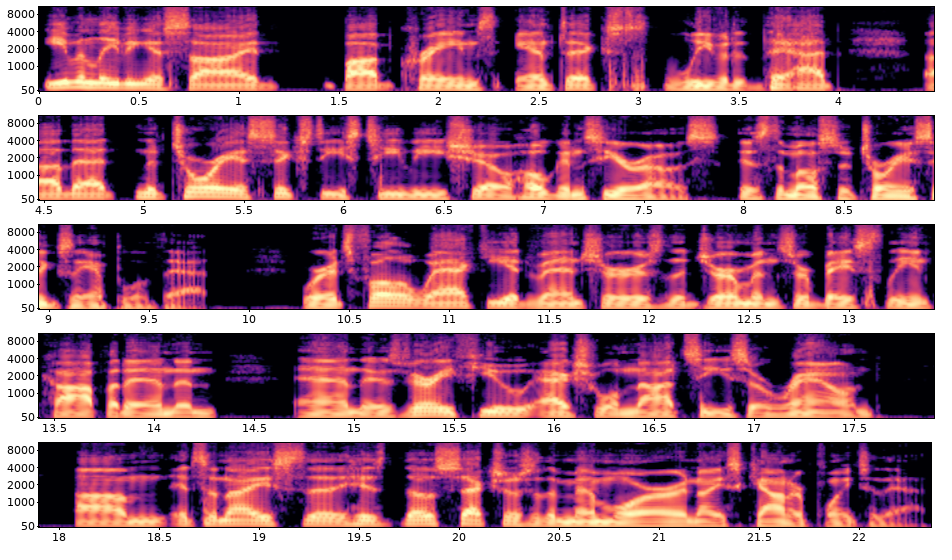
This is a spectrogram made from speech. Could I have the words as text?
even leaving aside Bob Crane's antics, leave it at that. Uh, that notorious 60s TV show Hogan's Heroes is the most notorious example of that where it's full of wacky adventures. The Germans are basically incompetent, and and there's very few actual Nazis around. Um, it's a nice uh, his those sections of the memoir are a nice counterpoint to that,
